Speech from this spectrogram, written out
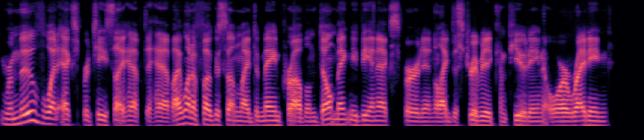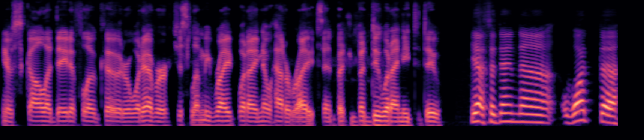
remove what expertise I have to have. I want to focus on my domain problem. Don't make me be an expert in like distributed computing or writing, you know, Scala data flow code or whatever. Just let me write what I know how to write, and, but but do what I need to do. Yeah. So then, uh, what uh,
